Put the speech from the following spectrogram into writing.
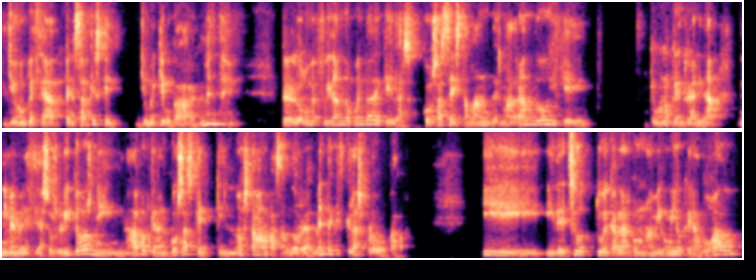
yo empecé a pensar que es que yo me equivocaba realmente. Pero luego me fui dando cuenta de que las cosas se estaban desmadrando y que que bueno, que en realidad ni me merecía esos gritos ni, nada, porque eran cosas que, no estaban pasando realmente, que es que las provocaba. Y, de hecho tuve que hablar con un amigo mío que era abogado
